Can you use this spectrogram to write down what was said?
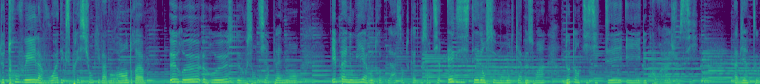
de trouver la voie d'expression qui va vous rendre euh, heureux, heureuse de vous sentir pleinement épanoui à votre place, en tout cas de vous sentir exister dans ce monde qui a besoin d'authenticité et de courage aussi. À bientôt.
